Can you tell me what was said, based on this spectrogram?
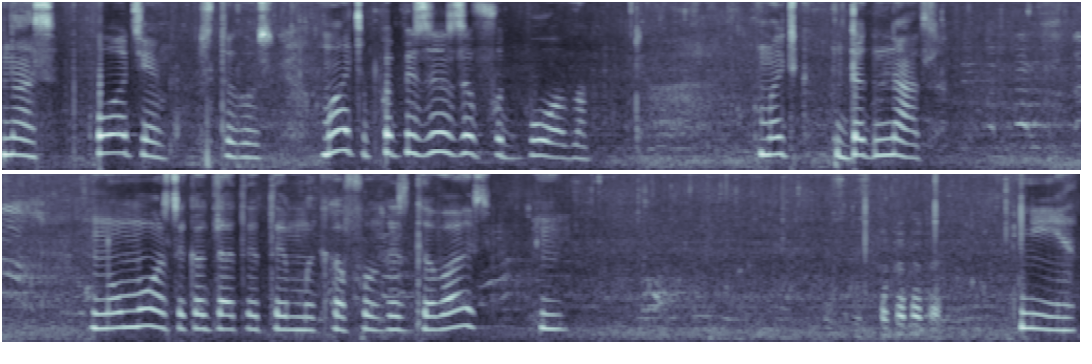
нас очень строс. Мальчик побежит за футболом. Мальчик догнать. Ну, можно, когда ты этот микрофон разговариваешь. Пока-пока. Нет.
